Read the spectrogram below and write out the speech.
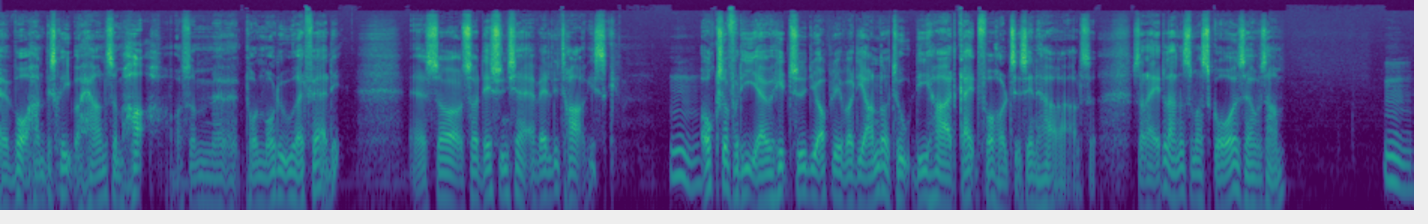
eh, hvor han beskriver Herren som har, og som eh, på en måte urettferdig. Eh, så, så det syns jeg er veldig tragisk. Mm. Også fordi jeg jo helt tydelig opplever at de andre to de har et greit forhold til sin herre. altså. Så det er et eller annet som har skåret seg hos ham. Mm.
